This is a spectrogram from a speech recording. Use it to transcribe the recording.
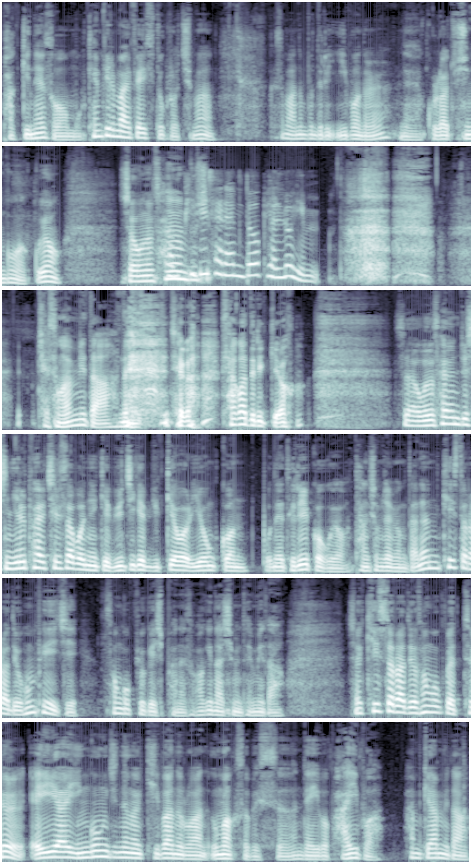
받긴 해서 뭐 캠필 마이 페이스도 그렇지만 그래서 많은 분들이 2번을 네, 골라주신 것 같고요. 자 오늘 사연 주신 사람도 별로임. 죄송합니다. 네, 제가 사과드릴게요. 자, 오늘 사연 주신 1874번님께 뮤직앱 6개월 이용권 보내드릴 거고요. 당첨자 명단은 Kiss the Radio 홈페이지 선곡표 게시판에서 확인하시면 됩니다. 자, Kiss the Radio 선곡 배틀 AI 인공지능을 기반으로 한 음악 서비스 네이버 VIBE와 함께 합니다.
